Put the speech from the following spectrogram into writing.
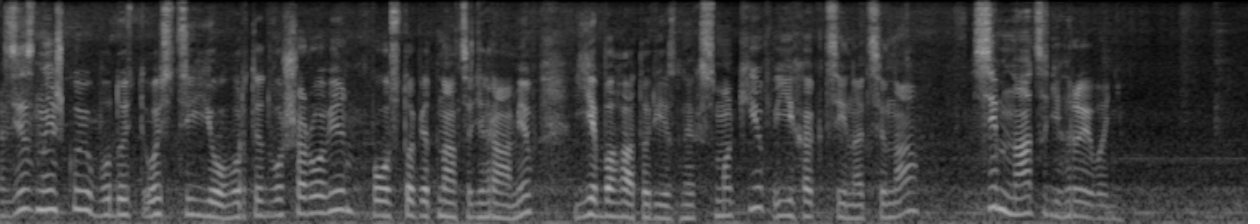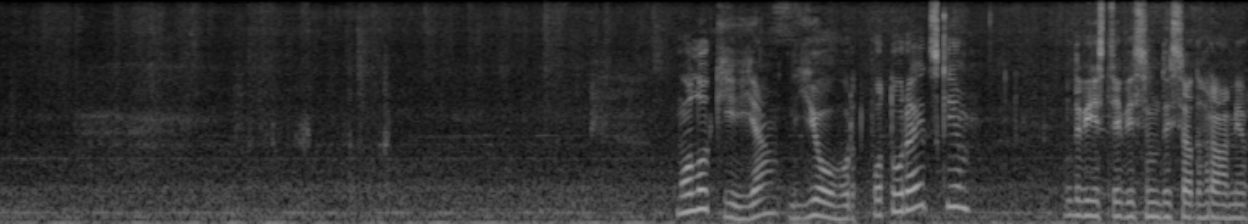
Зі знижкою будуть ось ці йогурти двошарові по 115 грамів. Є багато різних смаків, їх акційна ціна 17 гривень. Молокія, йогурт по-турецьки 280 грамів,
